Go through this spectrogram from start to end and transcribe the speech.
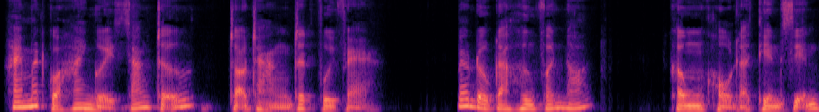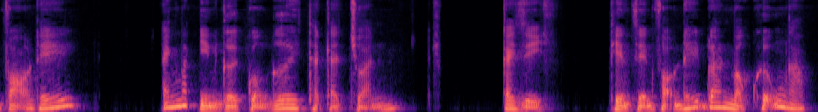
Hai mắt của hai người sáng rỡ, rõ ràng rất vui vẻ. Béo đầu đà hưng phấn nói, không hổ là thiên diễn võ đế, ánh mắt nhìn người của ngươi thật là chuẩn. Cái gì? Thiên diễn võ đế đoan mộc hữu ngọc.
